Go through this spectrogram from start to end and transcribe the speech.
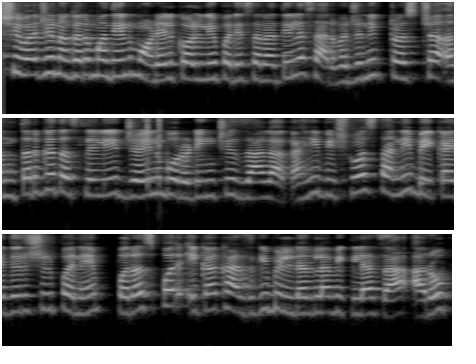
शिवाजीनगरमधील मॉडेल कॉलनी परिसरातील सार्वजनिक ट्रस्टच्या अंतर्गत असलेली जैन बोर्डिंगची जागा काही विश्वस्तांनी बेकायदेशीरपणे परस्पर एका खासगी बिल्डरला विकल्याचा आरोप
